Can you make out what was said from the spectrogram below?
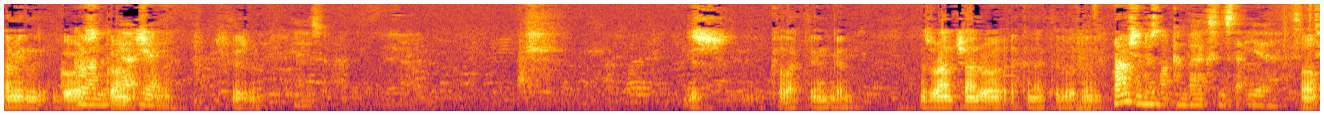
I mean, Gauranga, Gauranga yeah, yeah. Excuse me. Yes. He's collecting. And is Ramchandra connected with him? Ramchandra has not come back since that year, Oh. since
